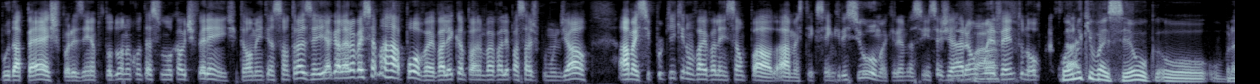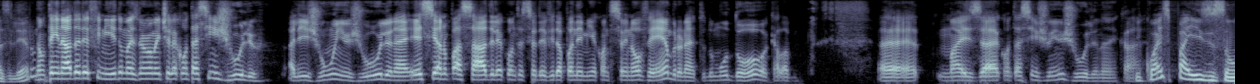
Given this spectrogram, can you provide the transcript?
Budapeste, por exemplo, todo ano acontece num local diferente. Então a minha intenção é trazer e a galera vai se amarrar, pô, vai valer campeão, vai valer passagem pro Mundial? Ah, mas se por que, que não vai valer em São Paulo? Ah, mas tem que ser em Criciúma, querendo assim, você gera um evento novo. Quando que vai ser o, o, o brasileiro? Não tem nada definido, mas normalmente ele acontece em julho, ali junho, julho, né? Esse ano passado ele aconteceu devido à pandemia, aconteceu em novembro, né? Tudo mudou, aquela é, mas é, acontece em junho e julho, né, cara? E quais países são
